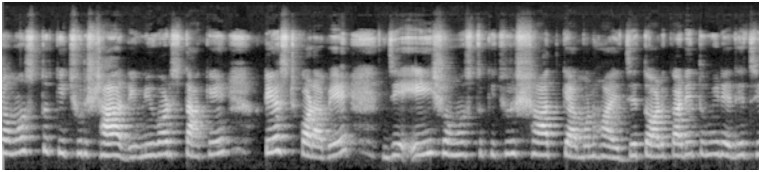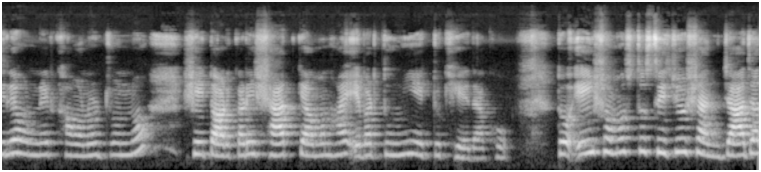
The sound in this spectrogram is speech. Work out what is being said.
সমস্ত কিছুর স্বাদ ইউনিভার্স তাকে টেস্ট করাবে যে এই সমস্ত কিছুর স্বাদ কেমন হয়। যে তরকারি তুমি রেঁধেছিলে অন্যের খাওয়ানোর জন্য, সেই তরকারির স্বাদ কেমন হয়, এবার তুমি একটু খেয়ে দেখো। তো এই সমস্ত সিচুয়েশান যা যা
